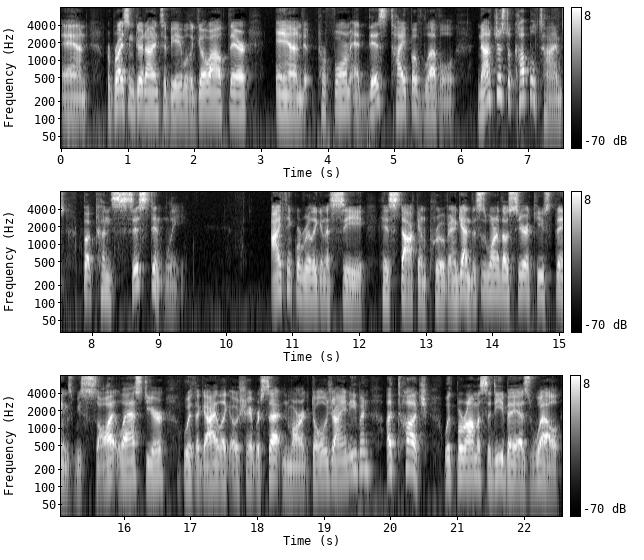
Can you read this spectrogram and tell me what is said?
and for Brycen Goodine to be able to go out there and perform at this type of level not just a couple times but consistently I think we're really going to see his stock improve. And again, this is one of those Syracuse things. We saw it last year with a guy like Oshae Brissett and Marek Dolezaj, and even a touch with Bourama Sidibe as well.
